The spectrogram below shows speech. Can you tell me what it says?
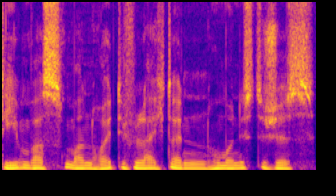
dem, was man heute vielleicht ein humanistisches,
